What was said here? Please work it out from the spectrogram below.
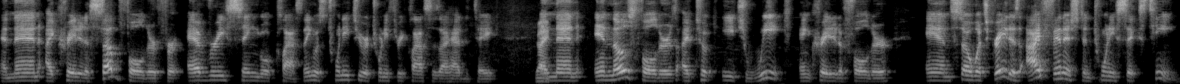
and then I created a subfolder for every single class. I think it was 22 or 23 classes I had to take. Right. And then in those folders, I took each week and created a folder. And so what's great is I finished in 2016.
